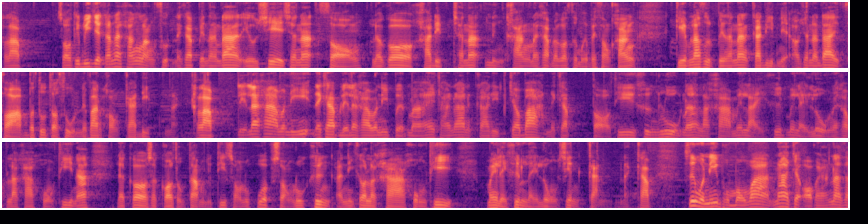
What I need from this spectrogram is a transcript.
ครับ สองทีมนี้เจอกันห้าครั้งหลังสุดนะครับเป็นทางด้านเอลเช่ชนะ 2 แล้วก็คาร์ดิตชนะ 1 ครั้งนะครับแล้วก็เสมอไป 2 ครั้ง เกมล่าสุดเป็นทางด้านการดิตเนี่ยเอาชนะได้ 3 ประตูต่อศูนย์ในบ้านของการดิตนะครับเรทราคาวันนี้นะครับเรทราคาวันนี้เปิดมาให้ทางด้านการดิตเจ้าบ้านนะครับต่อที่ครึ่งลูกนะราคาไม่ไหลขึ้นไม่ไหลลงนะครับราคาคงที่นะแล้วก็สกอร์ตกต่ำอยู่ที่ 2 ลูกควบ 2 ลูกครึ่ง อันนี้ก็ราคาคงที่ไม่ไหลขึ้นไหลลงเช่นกันนะครับซึ่งวันนี้ผมมองว่าน่าจะออกไปทางด้านส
